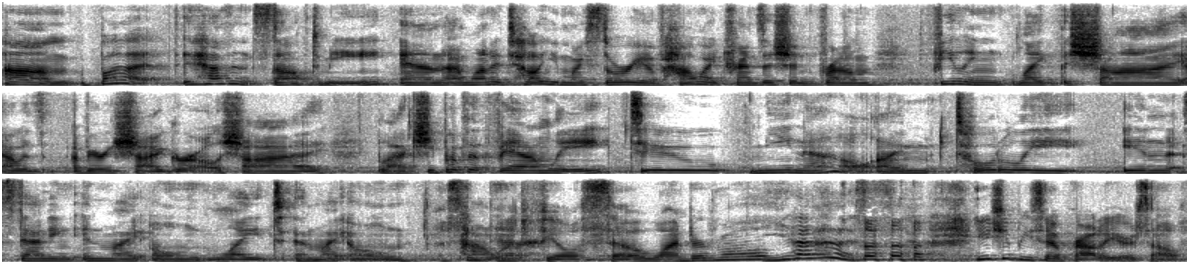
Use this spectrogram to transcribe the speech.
Um, but it hasn't stopped me, and I want to tell you my story of how I transitioned from feeling like the shy, I was a very shy girl, shy black sheep of the family, to me now. I'm totally in standing in my own light and my own Doesn't power. that feel so wonderful? Yes. you should be so proud of yourself.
